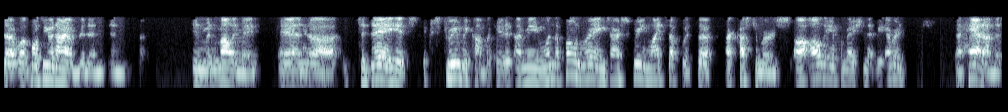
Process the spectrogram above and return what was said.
uh, well both you and I have been in in in Molly Maid and uh, today it's extremely complicated. I mean, when the phone rings, our screen lights up with uh, our customers, all, all the information that we ever uh, had on this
